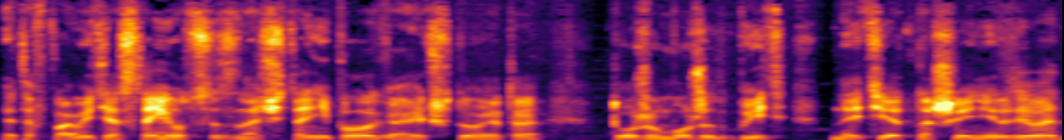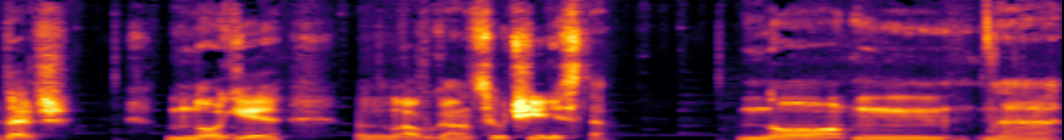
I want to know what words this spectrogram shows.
Это в памяти остается, значит, они полагают, что это тоже может быть найти отношения и развивать дальше. Многие э, афганцы учились там. Но э,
